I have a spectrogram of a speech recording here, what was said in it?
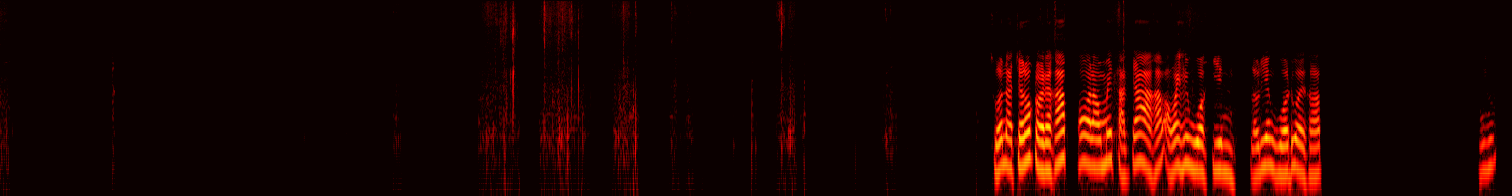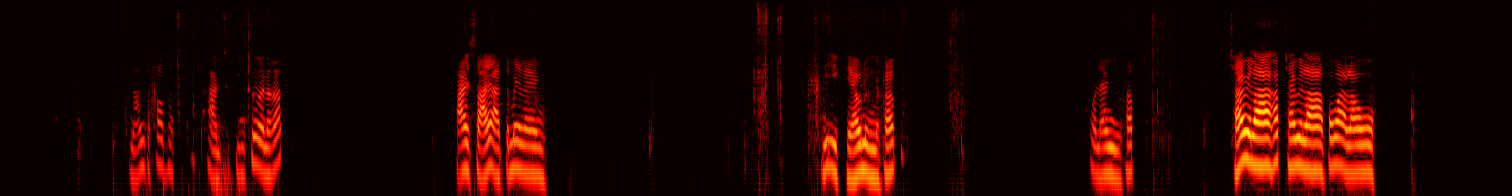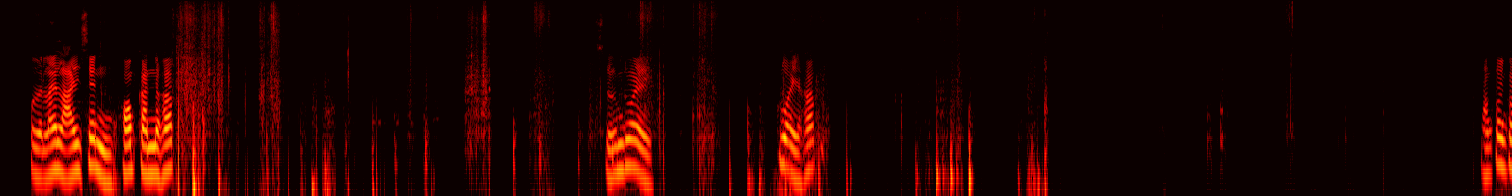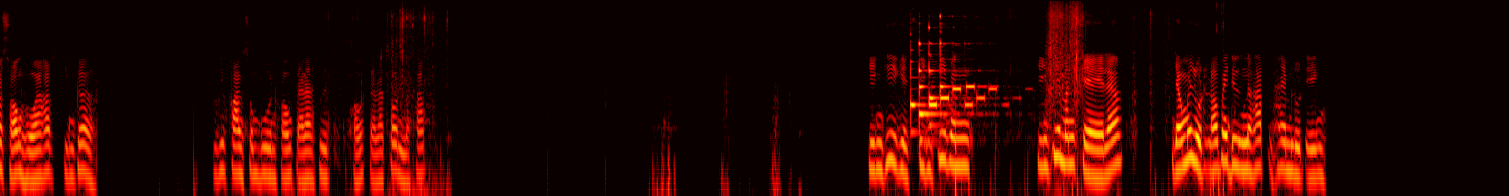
สวนอาจจะรกหน่อยนะครับ เพราะเราไม่ตัดหญ้าครับ เอาไว้ให้วัวกิน เราเลี้ยงวัวด้วยครับนี่น้ำจะเข้าผ่านสปริงเกอร์นะครับ ลายสายอาจจะไม่แรง นี่อีกแถวหนึ่งนะครับ ก็แรงอยู่ครับ ใช้เวลาครับใช้เวลาเพราะว่าเรา เปิดหลาย ๆ เส้นพร้อมกันนะครับเสริมด้วยกล้วยนะครับางต้นก็สองหัวครับสปริงเกอร์อยู่ที่ความสมบูรณ์ของแต่ละพื้นของแต่ละต้นนะครับกิ่งที่กิ่งที่มันกิ่งที่มันแก่แล้ว ยังไม่หลุดเราไม่ดึงนะครับ ให้มันหลุดเอง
